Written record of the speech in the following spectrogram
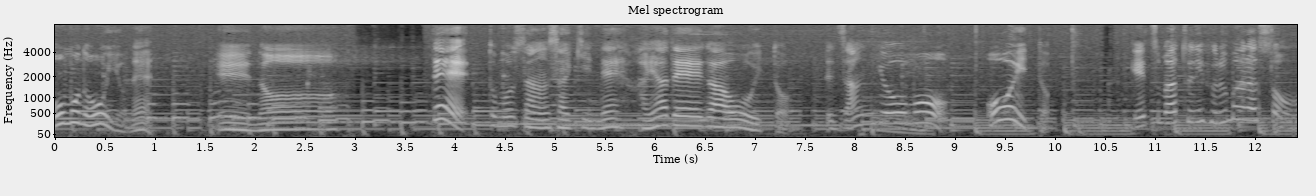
大物多いよね。ええー、なーでともさん最近ね早出が多いと。で残業も多いと。月末にフルマラソ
